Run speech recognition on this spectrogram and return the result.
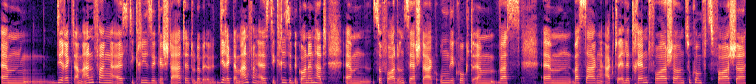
ähm, direkt am Anfang, als die Krise gestartet oder direkt am Anfang, als die Krise begonnen hat, ähm, sofort uns sehr stark umgeguckt, ähm, was ähm, was sagen aktuelle Trendforscher und Zukunftsforscher,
